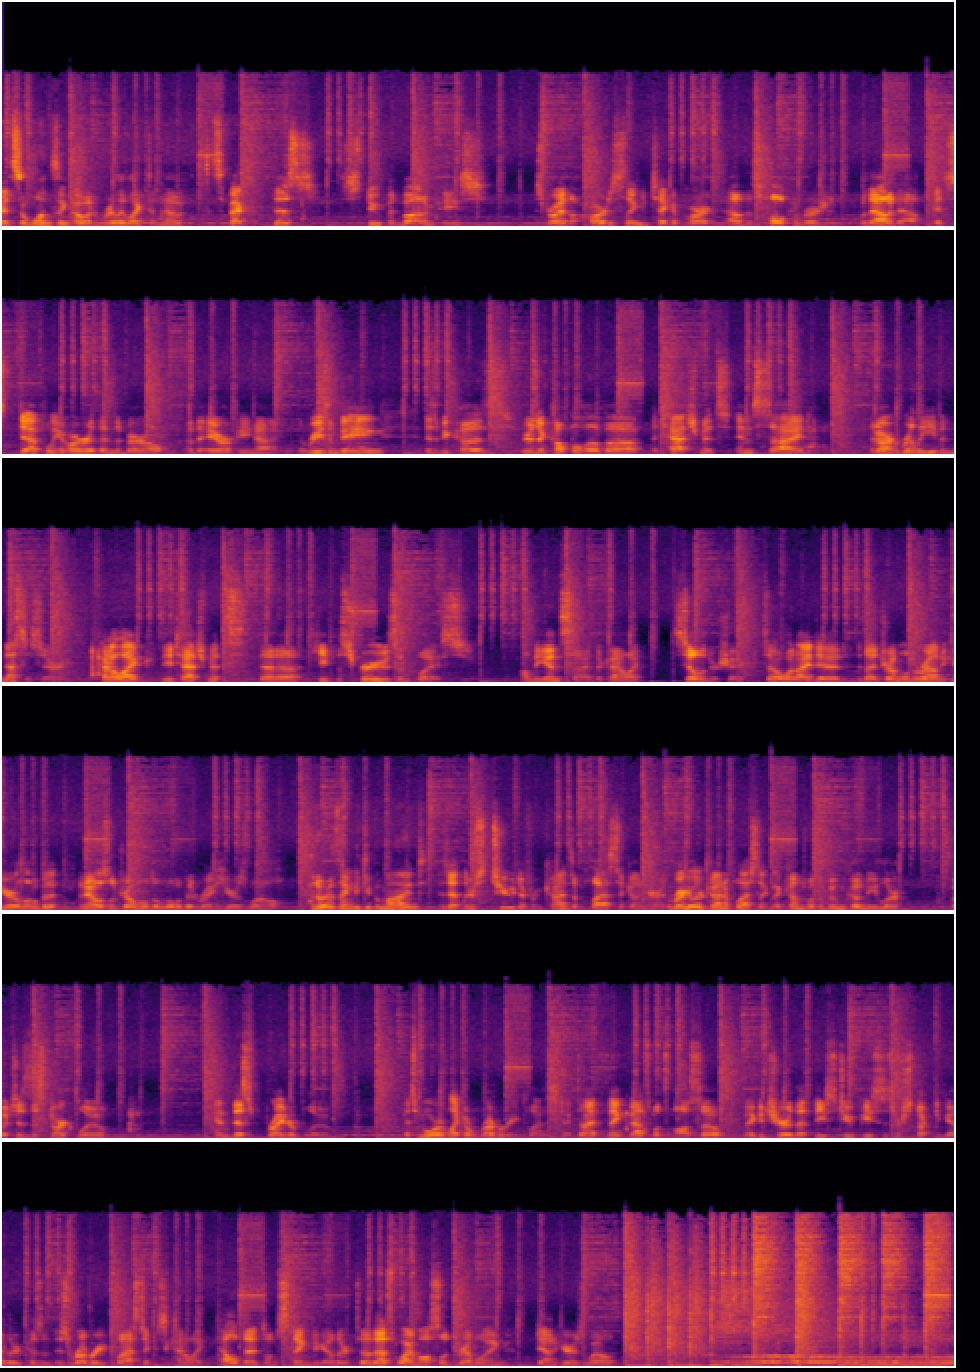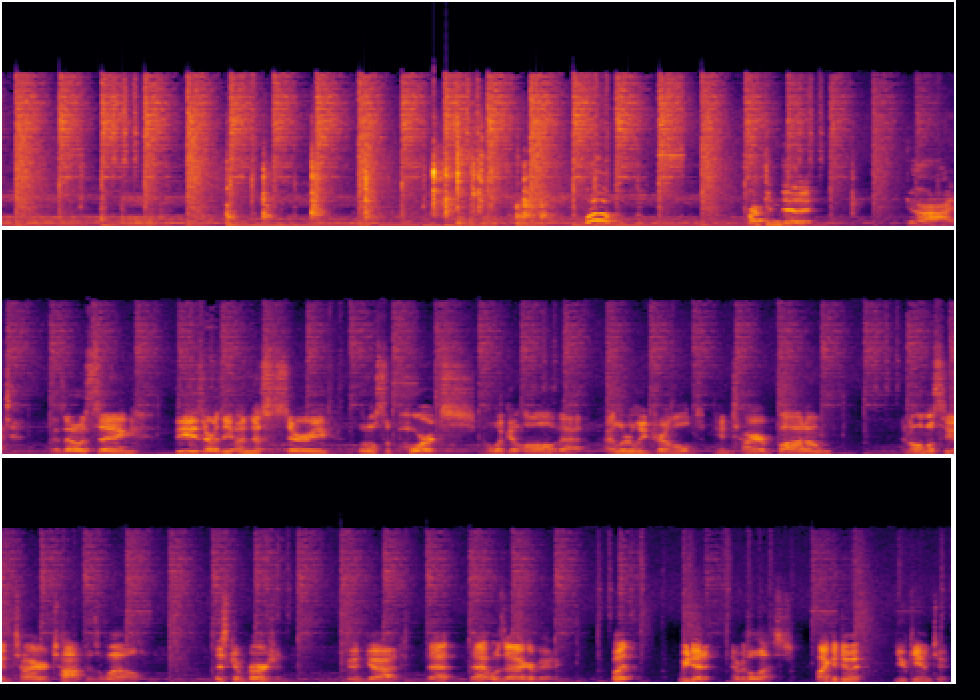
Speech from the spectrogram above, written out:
Alright, so one thing I would really like to note is the fact that this stupid bottom piece is probably the hardest thing to take apart out of this whole conversion, without a doubt. It's definitely harder than the barrel of the ARP9. The reason being is because there's a couple of uh, attachments inside that aren't really even necessary. Kind of like the attachments that uh, keep the screws in place on the inside. They're kind of like cylinder shape. So what I did is I dremeled around here a little bit and I also dremeled a little bit right here as well. Another thing to keep in mind is that there's two different kinds of plastic on here. The regular kind of plastic that comes with the Boomco needler, which is this dark blue, and this brighter blue. It's more of like a rubbery plastic. So I think that's what's also making sure that these two pieces are stuck together because this rubbery plastic is kind of like hell bent on staying together. So that's why I'm also dremeling down here as well. Did it! God! As I was saying, these are the unnecessary little supports. Now look at all that. I literally dremeled the entire bottom and almost the entire top as well. This conversion, good God, that, that was aggravating. But we did it, nevertheless. If I could do it, you can too.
